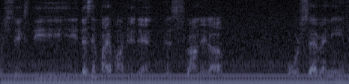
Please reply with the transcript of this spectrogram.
460. That's in 500 then. Let's round it up. 470, 490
